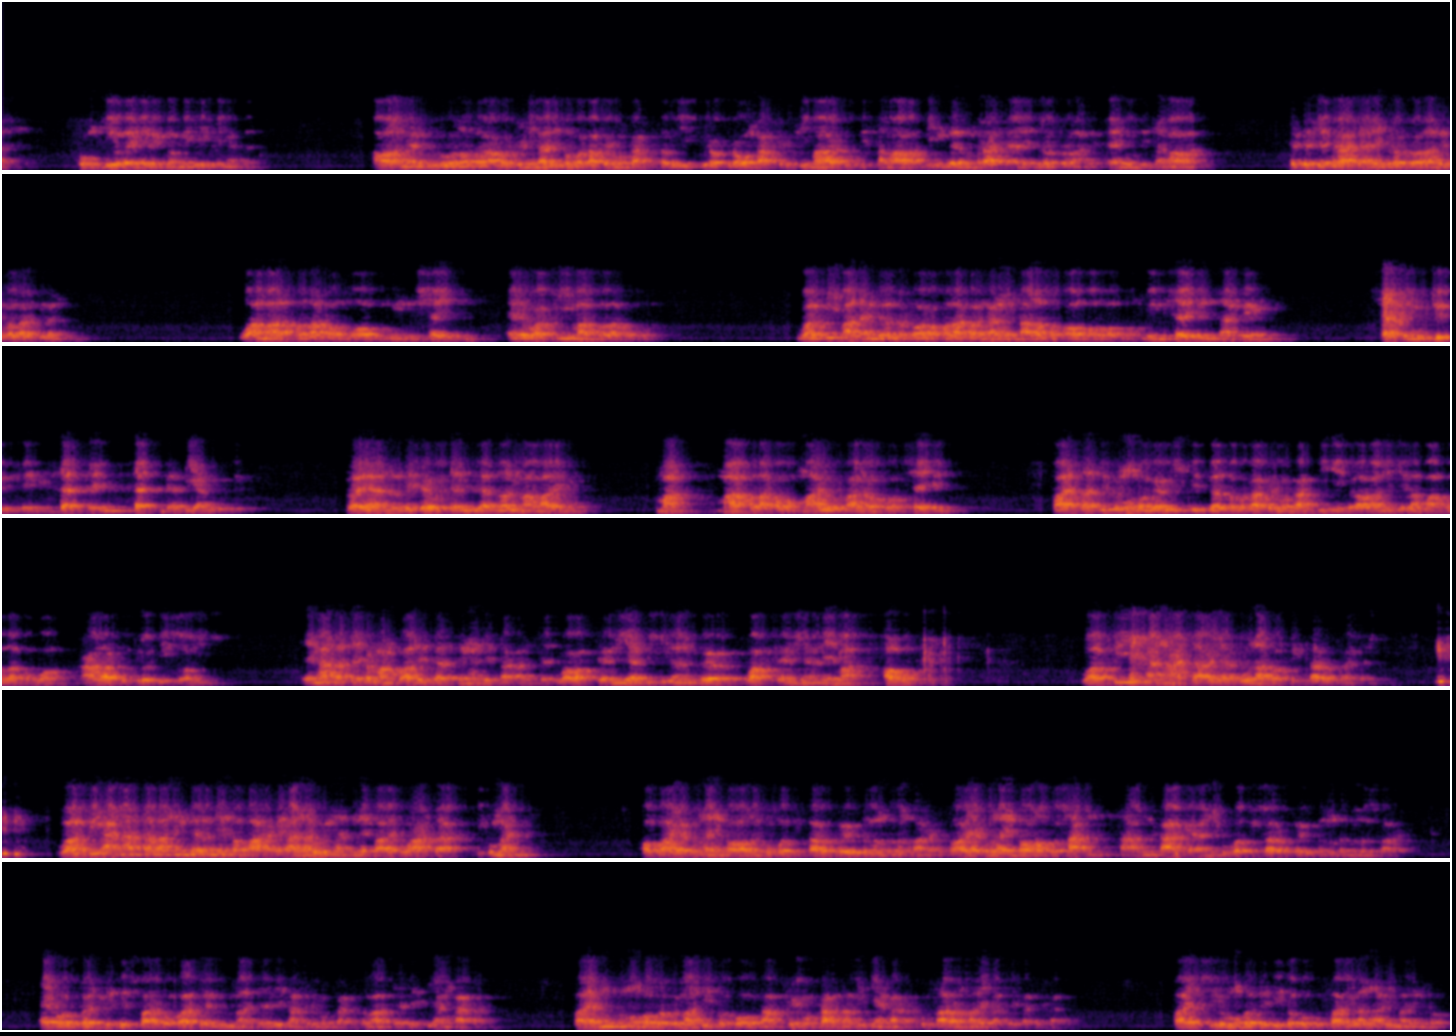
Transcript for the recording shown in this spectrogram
fungsi oleh milik memiliki peringatan. Awalan yang guru noto aku diningali sopo kafir muka, tapi piro-piro wong kafir, malah putih sama wati, dalam kerajaan ini piro-piro langit, saya putih sama wati. Tegese kerajaan ini piro-piro langit walar bilang. Kholaqallahu min syai'in, eh wakima kholaqallahu. Wakima yang dalam perkara kholaqal kang nyiptakno sapa Allah Allah min syai'in saking sak wujud, sing sak sing sak dadi Gaya nanti jadi jelas nol lima maring ma ma pelakau ma rupanya apa? Saya Pas tadi itu mau menggawi istilah atau kafir Mekah di kelawan di lama pelakau ala kudroti soli. Yang atasnya kemampuan dan dengan ciptakan set wawak dani ya bilang ke wak dani ini mak Allah. Wafi an asa ayakuna wa fiktar badan. Wafi anak salah yang dalam yang para anak ruin hati para itu asa iku mani. Apa ayat kuna yang kau orang kukot ditaruh ke teman-teman para. Apa ayat kuna yang kau orang saan saan keadaan kukot ditaruh ke teman-teman para. Ekor berkritis para kau aja yang belum aja di kafir muka atau aja di tiang kakak. Para itu mengkau berkemati toko kafir muka tapi tiang kakak kutaran hal kafir kafir. Para siru jadi toko kufar ilang nari maring roh.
